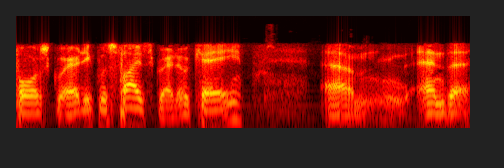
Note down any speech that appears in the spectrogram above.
4 squared equals 5 squared, okay? Um, and uh,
